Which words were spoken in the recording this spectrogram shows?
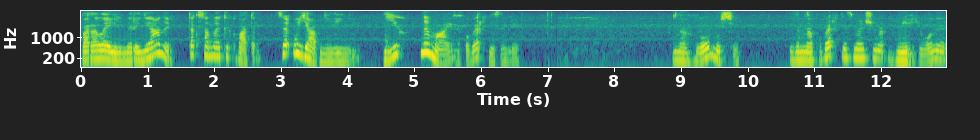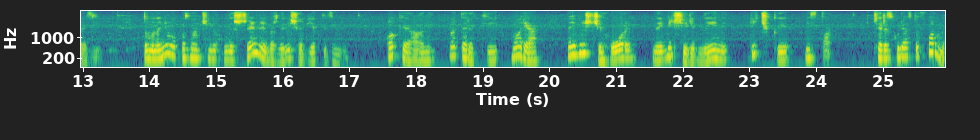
Паралелі й меридіани, так само як екватор, це уявні лінії. Їх немає на поверхні Землі. На глобусі земна поверхня зменшена в мільйони разів, тому на ньому позначено лише найважливіші об'єкти Землі: океани, материки, моря, найвищі гори, найбільші рівнини, річки, міста. Через кулясту форму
